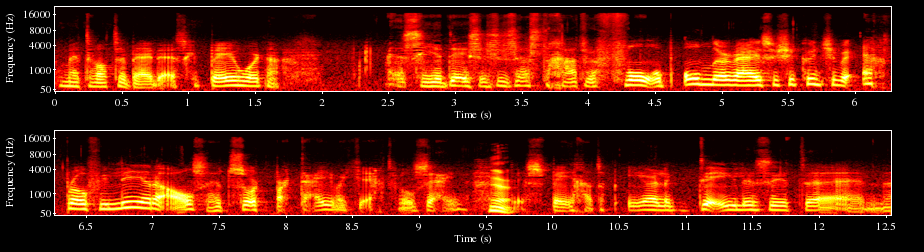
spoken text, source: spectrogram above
met wat er bij de SGP hoort. Nou, en zie je, D66 gaat weer vol op onderwijs. Dus je kunt je weer echt profileren als het soort partij wat je echt wil zijn. Ja. De SP gaat op eerlijk delen zitten en uh,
